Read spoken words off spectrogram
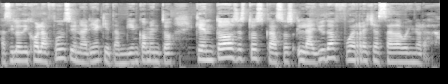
Así lo dijo la funcionaria, que también comentó que en todos estos casos la ayuda fue rechazada o ignorada.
